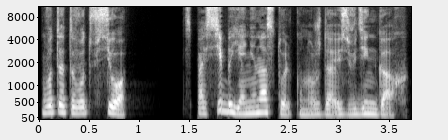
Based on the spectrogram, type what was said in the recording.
вот это вот все. Спасибо, я не настолько нуждаюсь в деньгах».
